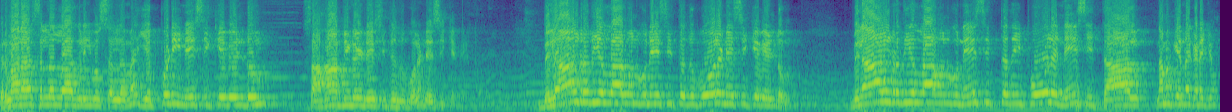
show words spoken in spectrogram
பெருமானார் ஸல்லல்லாஹு அலைஹி எப்படி நேசிக்க வேண்டும்? சஹாபிகள் நேசித்தது போல நேசிக்க வேண்டும். பிலால் ரதி அல்லாஹ் நேசித்தது போல நேசிக்க வேண்டும். பிலால் ரதி அல்லாஹ் நேசித்ததை போல நேசித்தால் நமக்கு என்ன கிடைக்கும்?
